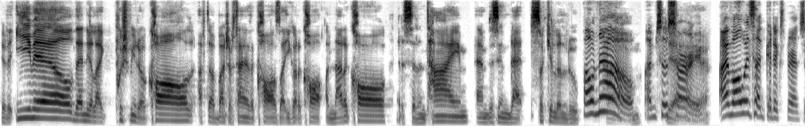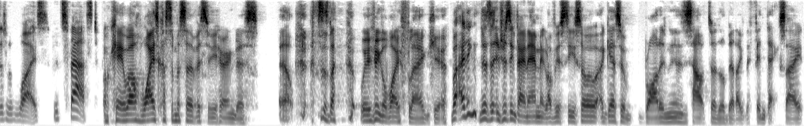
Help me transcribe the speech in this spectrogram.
you have the email, then you like push me to a call. After a bunch of times, the calls like you got to call another call at a certain time. I'm just in that circular loop. Oh no, Um, I'm so yeah, sorry. yeah. I've always had good experiences with Wise. It's fast. Okay, well, Wise customer service if you're hearing this. Help. This is like waving a white flag here. But I think there's an interesting dynamic, obviously. So I guess we're broadening this out to a little bit like the fintech side.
